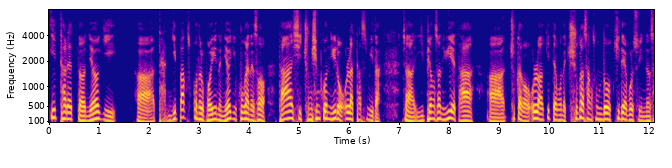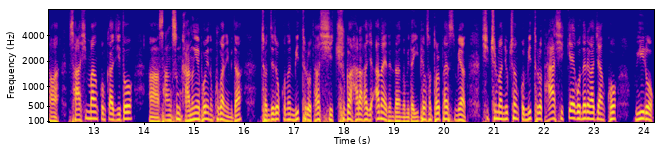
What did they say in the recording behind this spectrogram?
이탈했던 여기 아, 단기 박스권으로 보이는 여기 구간에서 다시 중심권 위로 올라탔습니다. 자, 이평선 위에 다 아, 주가가 올라왔기 때문에 추가 상승도 기대해 볼 수 있는 상황. 40만원권까지도 아, 상승 가능해 보이는 구간입니다. 전제 조건은 밑으로 다시 추가 하락하지 않아야 된다는 겁니다. 이평선 돌파했으면 17만 6천원권 밑으로 다시 깨고 내려가지 않고 위로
